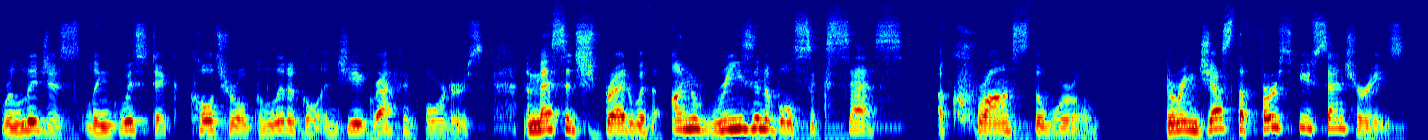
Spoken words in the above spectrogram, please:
religious, linguistic, cultural, political, and geographic borders. The message spread with unreasonable success across the world. During just the first few centuries,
